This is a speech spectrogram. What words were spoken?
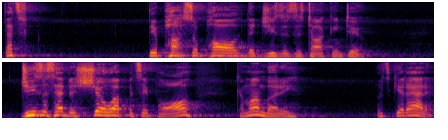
That's the Apostle Paul that Jesus is talking to. Jesus had to show up and say, Paul, come on, buddy. Let's get at it.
